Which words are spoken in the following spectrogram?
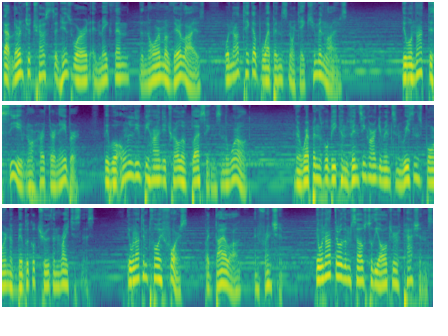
that learn to trust in His Word and make them the norm of their lives, will not take up weapons nor take human lives. They will not deceive nor hurt their neighbor. They will only leave behind a trail of blessings in the world. Their weapons will be convincing arguments and reasons born of biblical truth and righteousness. They will not employ force, but dialogue and friendship. They will not throw themselves to the altar of passions,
